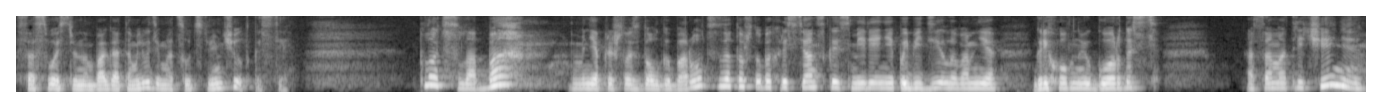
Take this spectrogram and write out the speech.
со свойственным богатым людям отсутствием чуткости. Плоть слаба, мне пришлось долго бороться за то, чтобы христианское смирение победило во мне греховную гордость, а самоотречение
